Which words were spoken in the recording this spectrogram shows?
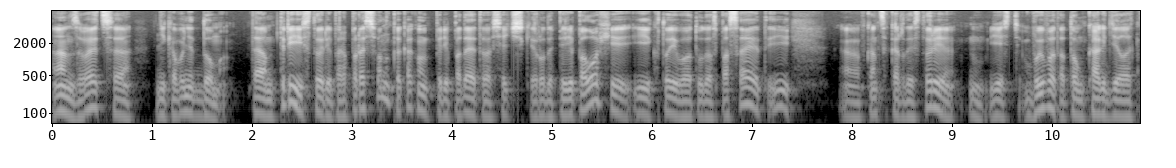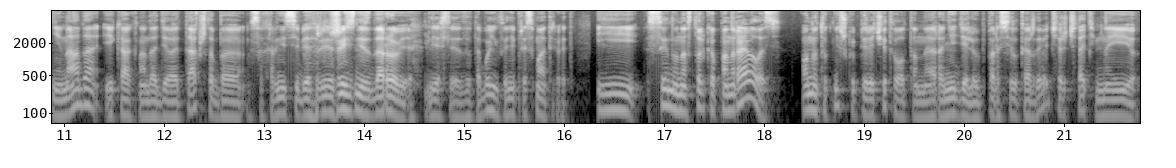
Она называется «Никого нет дома». Там три истории про поросенка, как он перепадает во всяческие роды переполохи, и кто его оттуда спасает, и э, в конце каждой истории ну, есть вывод о том, как делать не надо и как надо делать так, чтобы сохранить себе жизнь и здоровье, если за тобой никто не присматривает. И сыну настолько понравилось, он эту книжку перечитывал там, наверное, неделю, просил каждый вечер читать именно ее.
